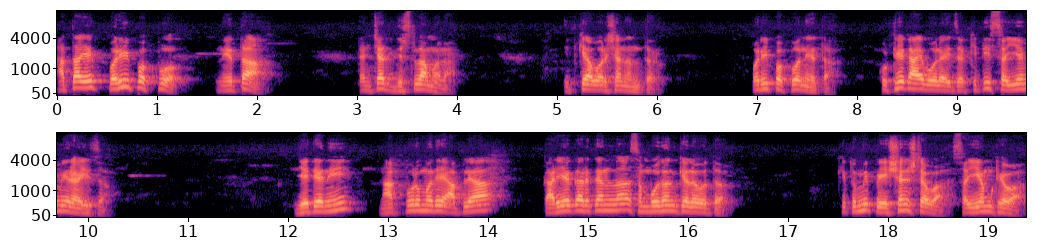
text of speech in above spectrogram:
आता एक परिपक्व नेता त्यांच्यात दिसला मला. इतक्या वर्षानंतर. परिपक्व नेता. कुठे काय बोलायचं किती संयमी राहायचं? जे त्यांनी नागपूरमध्ये आपल्या कार्यकर्त्यांना संबोधन केलं होतं की तुम्ही पेशन्स ठेवा संयम ठेवा.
